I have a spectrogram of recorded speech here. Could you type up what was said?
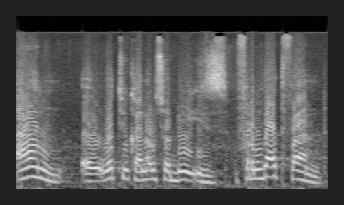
and uh, what you can also do is from that fund,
